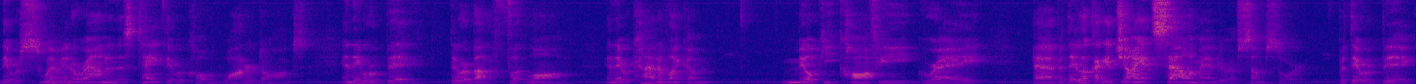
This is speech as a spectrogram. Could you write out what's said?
they were swimming around in this tank. They were called water dogs, and they were big. They were about a foot long, and they were kind of like a milky coffee gray, uh, but they looked like a giant salamander of some sort. But they were big.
